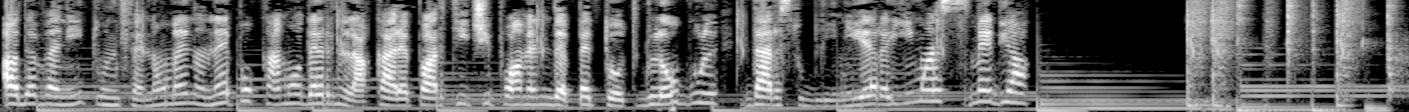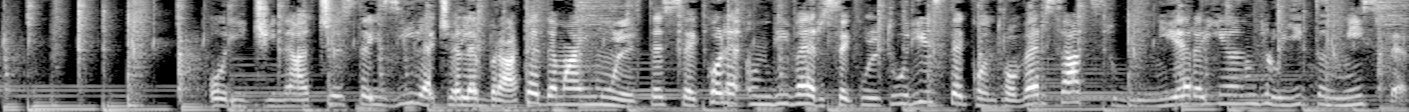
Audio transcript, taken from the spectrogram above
a devenit un fenomen în epoca modernă la care participă oameni de pe tot globul, dar sublinierei mass media. Originea acestei zile celebrate de mai multe secole în diverse culturi este controversat sublinierei învluit în mister.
